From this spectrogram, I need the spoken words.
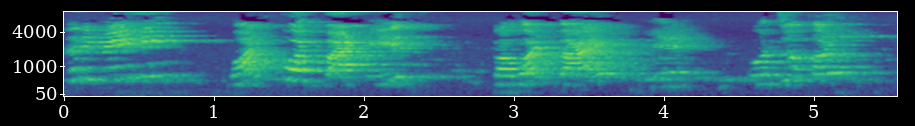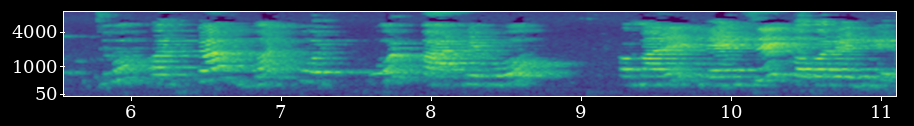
the remaining one fourth part is covered by land और जो अर्थ जो अर्थ का वन फोर्थ फोर्थ पार्ट है वो हमारे लैंड से कवरेड है।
